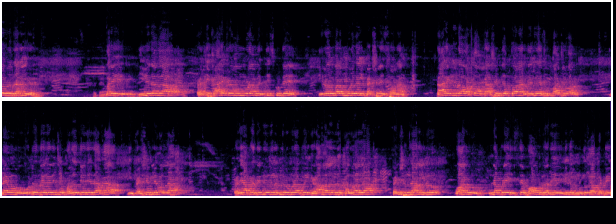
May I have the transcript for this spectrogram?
కూడా కూడా జరగలేదు. మరి ఈ విధంగా ప్రతి కార్యక్రమం కూడా మీరు తీసుకుంటే ఈరోజు మనం మూడు వేలు పెన్షన్ ఇస్తా ఉన్నాం. దానికి కూడా ఒక్క ప్రశ్న చెప్తున్నారు చెప్తా ఉన్నారు తెలుగుదేశం పార్టీ వారు. మేము ఒకటో తేదీ నుంచి పదో తేదీ దాకా ఈ పెన్షన్ల వల్ల ప్రజాప్రతినిధులందరూ కూడా పోయి గ్రామాలలో కలవల్ల పెన్షన్దారులు వారు ఉన్నప్పుడే ఇస్తే బాగుంటుంది ఎన్నికల ముందు కాబట్టి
